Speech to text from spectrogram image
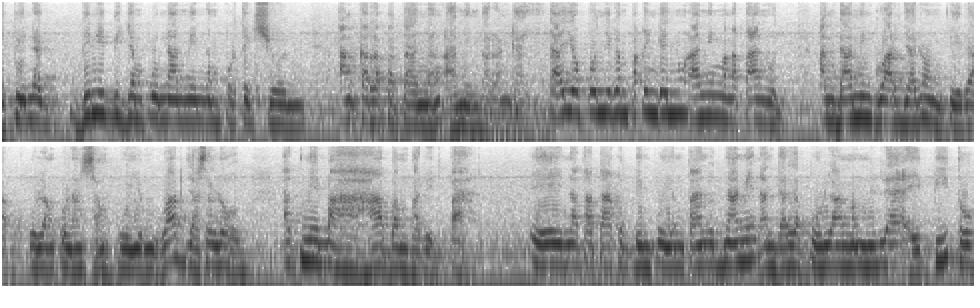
ipinag, binibigyan po namin ng proteksyon ang karapatan ng aming barangay. Ayaw po nilang pakinggan yung aming mga tanod. Ang daming gwardiya ron, tila kulang-kulang sampu yung gwardiya sa loob at may mahahabang baril pa. Eh, natatakot din po yung tanod namin. Ang dala po lamang nila ay pito,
